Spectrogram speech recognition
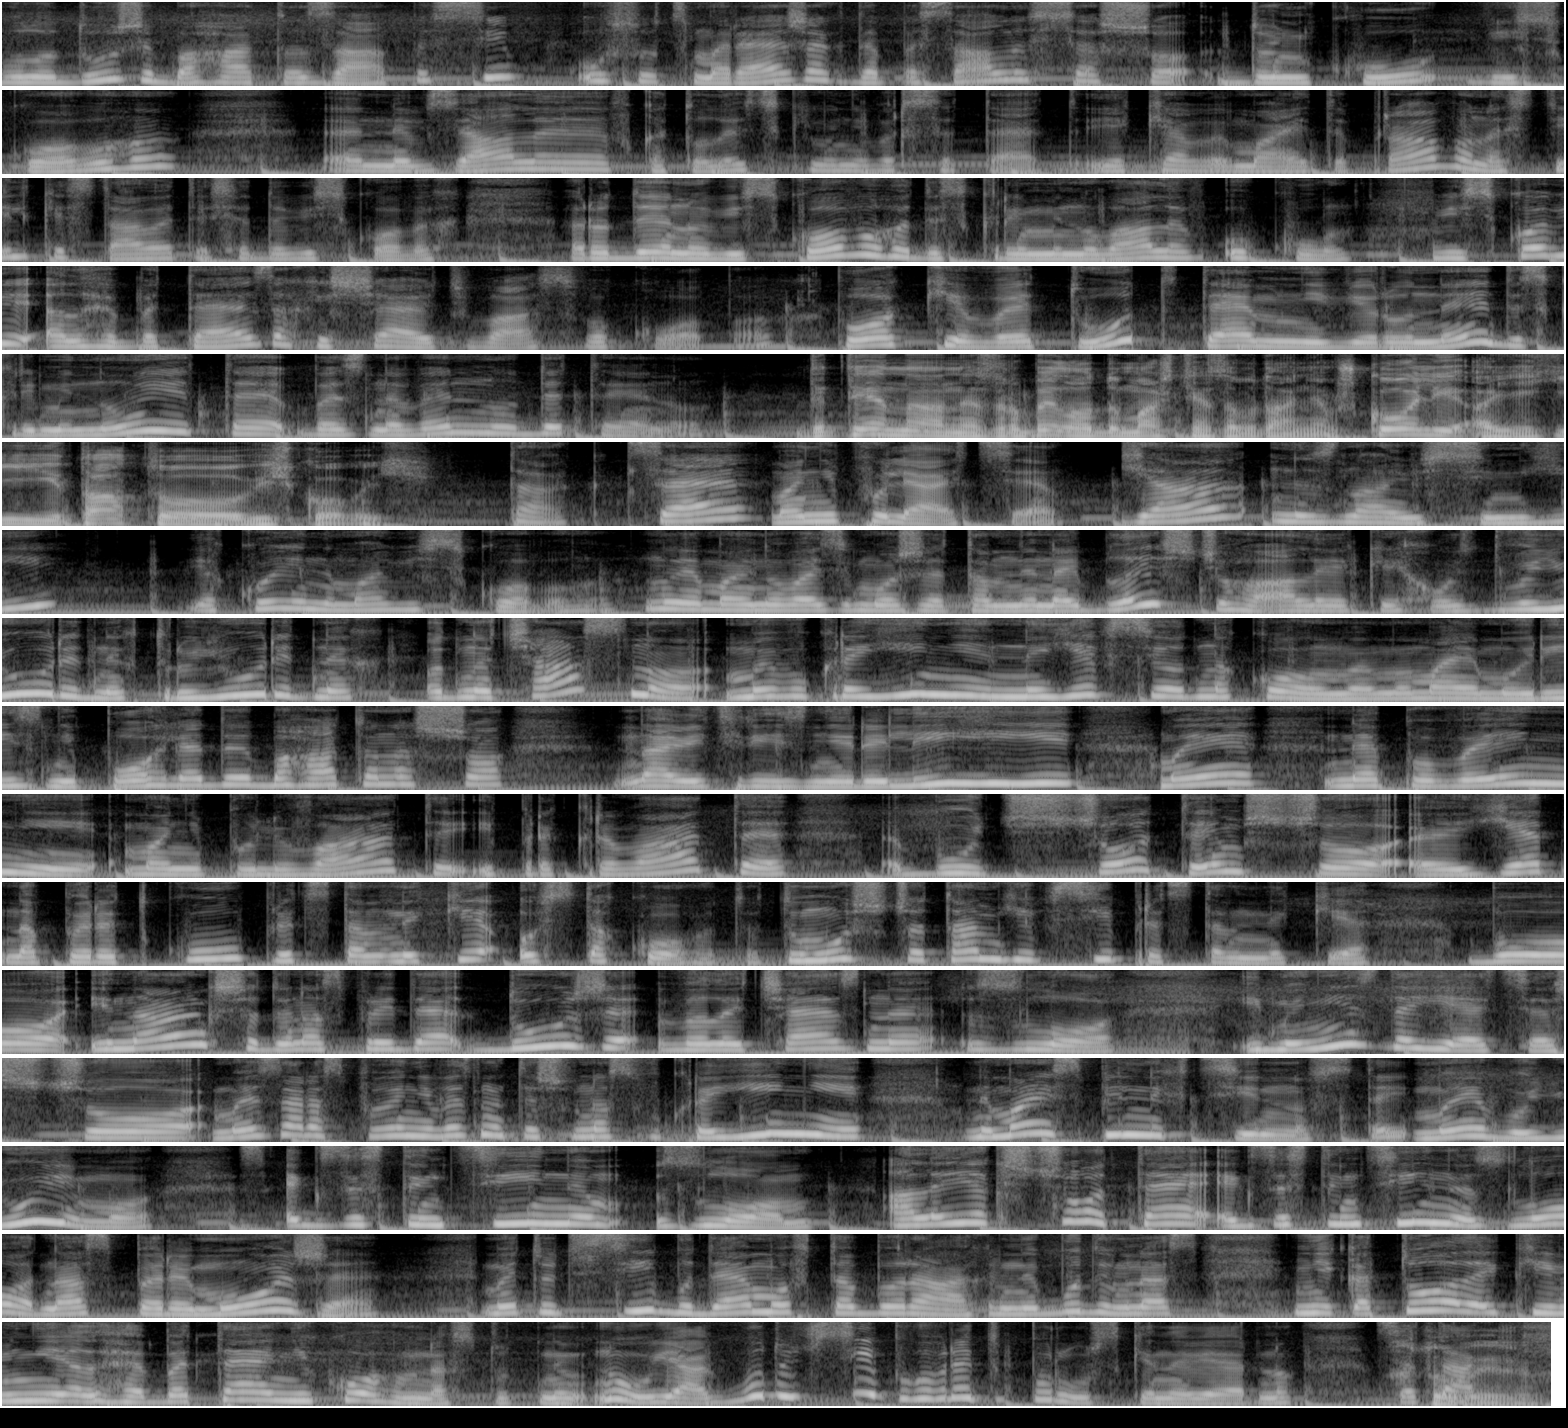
Було дуже багато записів у соцмережах, де писалося, що доньку військового е, не взяли в католицький університет. Яке ви маєте право настільки ставитися до військових? Родину військового дискримінували в УКУ. Військові ЛГБТ захищають вас в окопах, поки ви тут, темні віруни, дискримінуєте безневинну дитину. Дитина не зробила домашнє завдання в школі, а її тато військовий. Так, це маніпуляція. Я не знаю сім'ї, якої нема військового. Ну, я маю на увазі, може, там не найближчого, але якихось двоюрідних, троюрідних. Одночасно, ми в Україні не є всі однаковими. Ми маємо різні погляди, багато на що, навіть різні релігії. Ми не повинні маніпулювати і прикривати будь-що тим, що е, є напередку представники ось такого-то, тому що там є всі представники. Бо інакше до нас прийде дуже величезне зло. І мені здається, що ми зараз повинні визнати, що в нас в Україні немає спільних цінностей. Ми воюємо з екзистенційним злом. Але якщо те екзистенційне зло нас переможе. Ми тут всі будемо в таборах. Не буде в нас ні католиків, ні ЛГБТ, нікого в нас тут не ну як будуть всі говорити по-русски, навірно. Це Хто так. вижив?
